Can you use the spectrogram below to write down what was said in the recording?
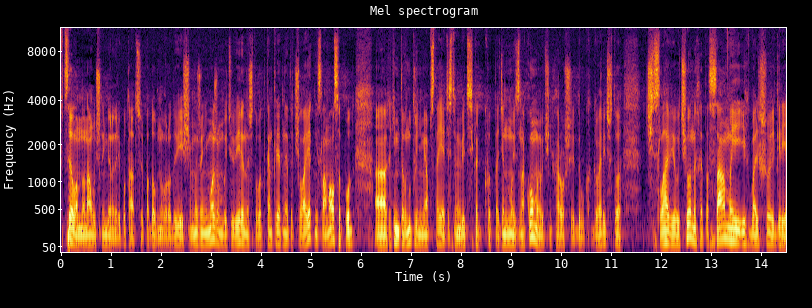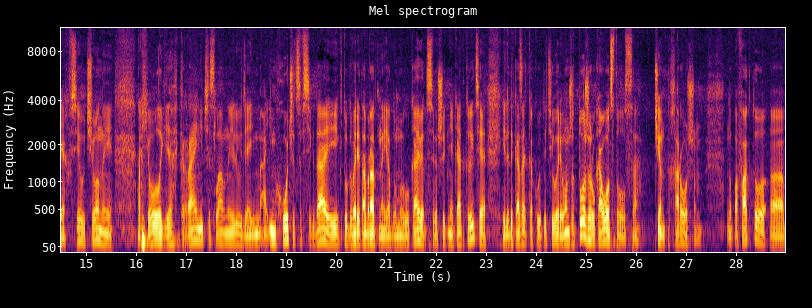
в целом на научный мир, на репутацию подобного рода вещи, мы же не можем быть уверены, что вот конкретно этот человек не сломался под э, какими-то внутренними обстоятельствами. Ведь как вот один мой знакомый, очень хороший друг, говорит, что тщеславие ученых — это самый их большой грех. Все ученые, археологи, крайне тщеславные люди. Им, а им хочется всегда, и кто говорит обратно, я думаю, лукавит, совершить некое открытие или доказать какую-то теорию. Он же тоже руководствовался чем-то хорошим. Но по факту а,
